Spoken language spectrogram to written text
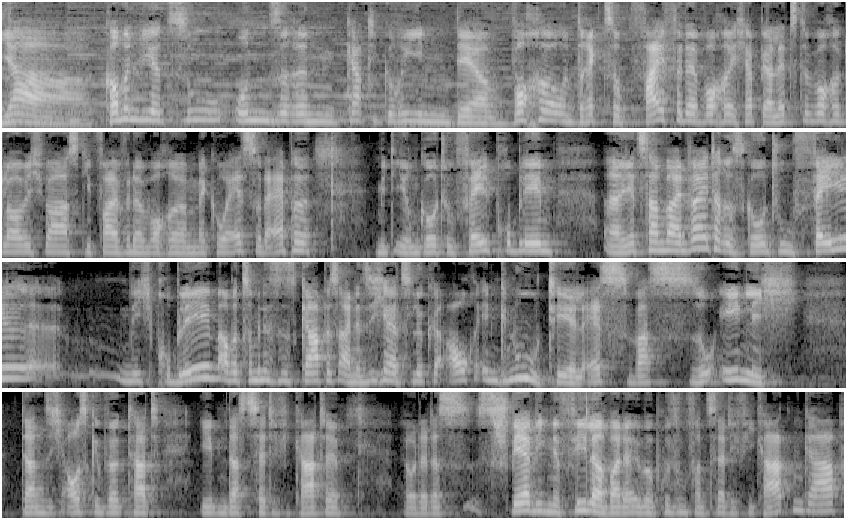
Ja, kommen wir zu unseren Kategorien der Woche und direkt zur Pfeife der Woche. Ich habe ja letzte Woche, glaube ich, war es die Pfeife der Woche macOS oder Apple mit ihrem Go-to-Fail-Problem. Äh, jetzt haben wir ein weiteres Go-to-Fail. Nicht Problem, aber zumindest gab es eine Sicherheitslücke auch in GNU TLS, was so ähnlich dann sich ausgewirkt hat, eben dass Zertifikate oder dass es schwerwiegende Fehler bei der Überprüfung von Zertifikaten gab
